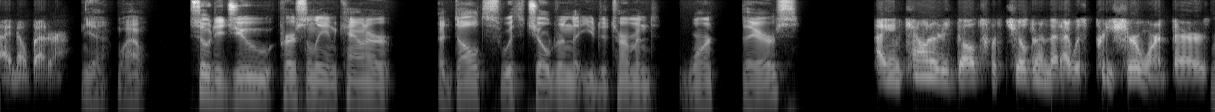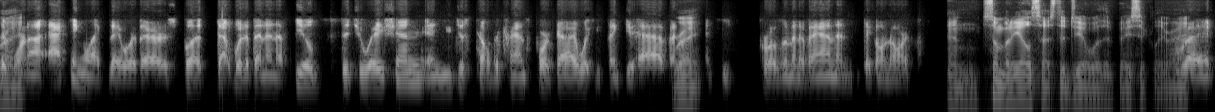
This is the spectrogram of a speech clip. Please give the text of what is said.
I know better. Yeah. Wow. So, did you personally encounter adults with children that you determined weren't theirs? I encountered adults with children that I was pretty sure weren't theirs, that Right. were not acting like they were theirs, but that would have been in a field situation, and you just tell the transport guy what you think you have, and, Right. and he throws them in a van, and they go north. And somebody else has to deal with it, basically, right? Right.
